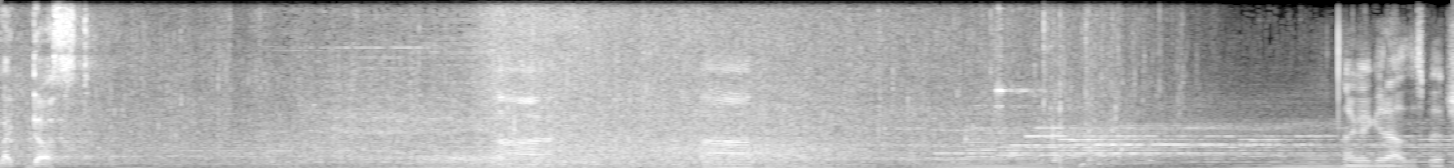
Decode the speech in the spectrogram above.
like dust. I gotta get out of this bitch.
